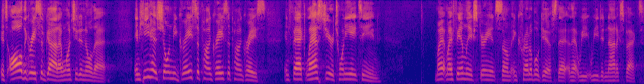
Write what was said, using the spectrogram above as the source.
It's all the grace of God. I want you to know that. And He has shown me grace upon grace upon grace. In fact, last year, 2018, my, my family experienced some incredible gifts that, that we, we did not expect.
